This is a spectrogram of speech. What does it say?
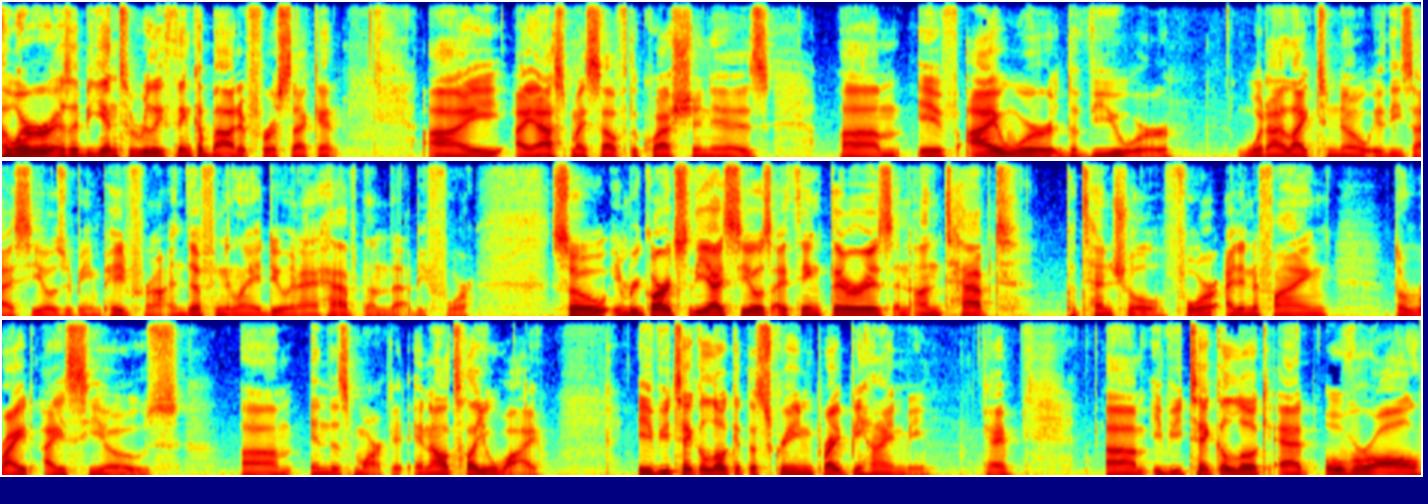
However, as I begin to really think about it for a second, I I asked myself the question is, um, if I were the viewer, would I like to know if these ICOs are being paid for? And definitely I do, and I have done that before. So in regards to the ICOs, I think there is an untapped potential for identifying the right ICOs um, in this market, and I'll tell you why. If you take a look at the screen right behind me, okay, um, if you take a look at overall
